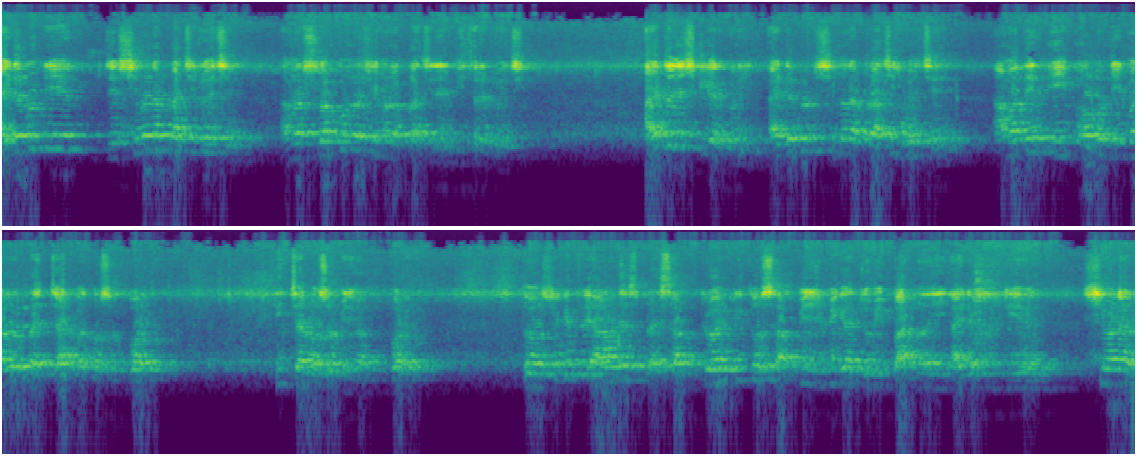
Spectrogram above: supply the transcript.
আইডাব্লিউডি যে সীমানা প্রাচীর রয়েছে, আমরা সম্পূর্ণ সীমানা প্রাচীরের ভিতরে রয়েছি। আরেকটা জিনিস ক্লিয়ার করি, আইডাব্লিউডি সীমানা প্রাচীর হয়েছে আমাদের এই ভবন নির্মাণের প্রায় চার পাঁচ বছর পরে, তিন চার বছর মিনিমাম পরে। তো সেক্ষেত্রে আমাদের প্রায় ক্রয়কৃত ছাব্বিশ বিঘা জমি পান এই আইডেন্টিটি সীমানার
